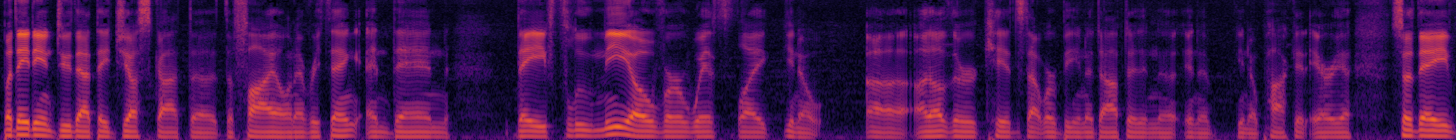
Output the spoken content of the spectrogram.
But they didn't do that. They just got the the file and everything, and then they flew me over with like you know uh, other kids that were being adopted in a in a you know pocket area. So they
